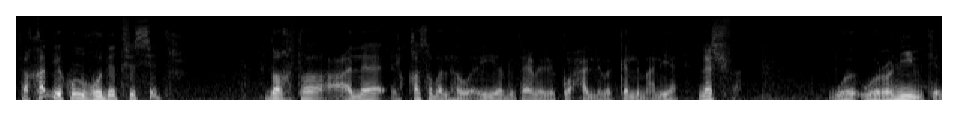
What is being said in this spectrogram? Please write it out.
فقد يكون غدد في الصدر. ضغطة على القصبة الهوائية بتعمل الكحة اللي بتكلم عليها ناشفة. و- ورنين كده.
